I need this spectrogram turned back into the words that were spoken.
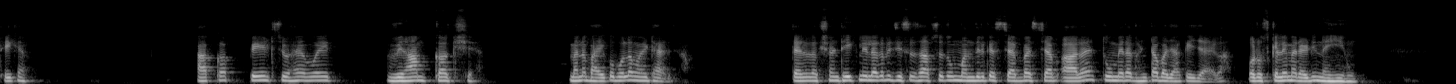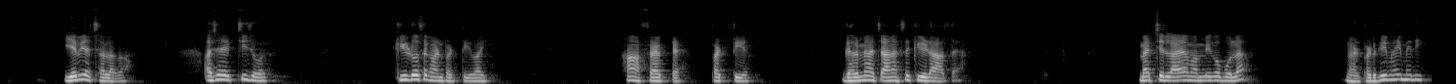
ठीक है? आपका पेट जो है वो एक विराम कक्ष है। मैंने भाई को बोला, वहीं ठहर जा। तेरे लक्षण ठीक नहीं लग रहे, जिस हिसाब से तू मंदिर के स्टेप बाय स्टेप आ रहा है, तू मेरा घंटा बजा के ही जाएगा और उसके लिए मैं रेडी नहीं हूँ। ये भी अच्छा लगा। अच्छा एक चीज़ और। कीड़ों से गांड फटती है भाई। हाँ फैक्ट है, फटती है। घर में अचानक से कीड़ा आता है। मैं चिल्लाया, मम्मी को बोला गांड फट गई भाई मेरी?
